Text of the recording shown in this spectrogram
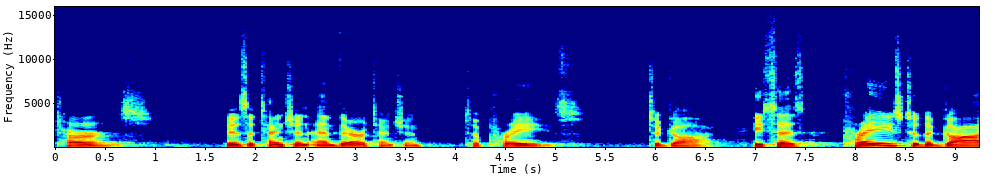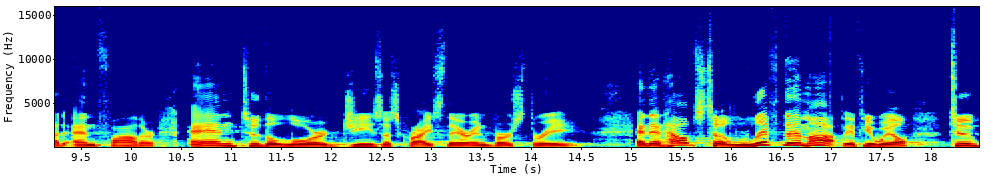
turns his attention and their attention to praise to God. He says, Praise to the God and Father and to the Lord Jesus Christ, there in verse 3. And it helps to lift them up, if you will, to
